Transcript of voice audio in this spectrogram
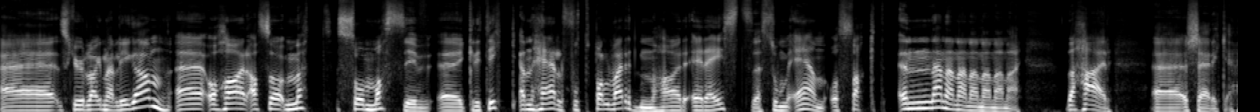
Eh, skulle lage denne ligaen, eh, og har altså møtt så massiv eh, kritikk. En hel fotballverden har reist seg som en og sagt eh, nei, nei, nei, nei, nei, nei. Det her eh, skjer ikke.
